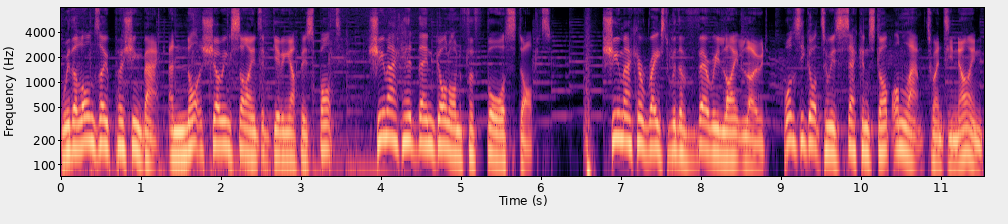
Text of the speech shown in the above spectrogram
With Alonso pushing back and not showing signs of giving up his spot, Schumacher had then gone on for four stops. Schumacher raced with a very light load once he got to his second stop on lap 29.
